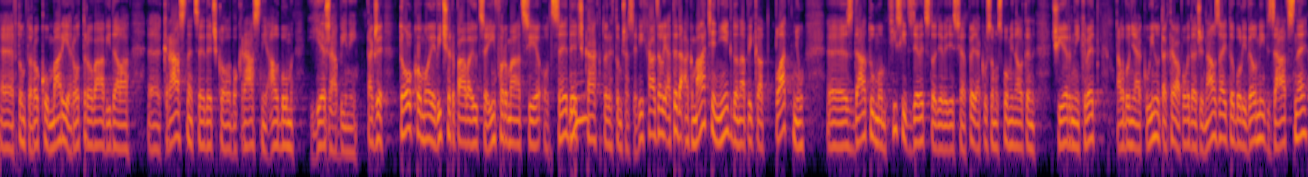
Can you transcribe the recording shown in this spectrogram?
e, v tomto roku Marie Rotrová vydala e, krásne CD alebo krásny album Ježabiny. Takže toľko moje vyčerpávajúce informácie o CD, ktoré v tom čase vychádzali. A teda, ak máte niekto napríklad platňu e, s dátumom 1995, ako som spomínal, ten čierny kvet, alebo nejakú inú, tak treba povedať, že naozaj to boli veľmi vzácne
